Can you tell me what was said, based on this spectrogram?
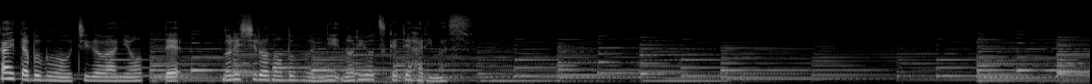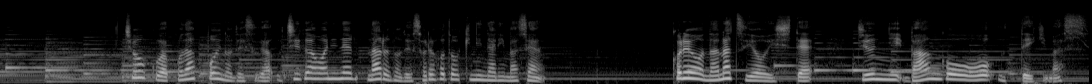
書いた部分を内側に折ってのりしろの部分にのりをつけて貼りますチョークは粉っぽいのですが内側になるのでそれほど気になりません。これを7つ用意して順に番号を打っていきます。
